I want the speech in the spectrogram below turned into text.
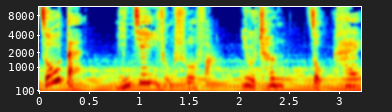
走胆，民间一种说法，又称走胎。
